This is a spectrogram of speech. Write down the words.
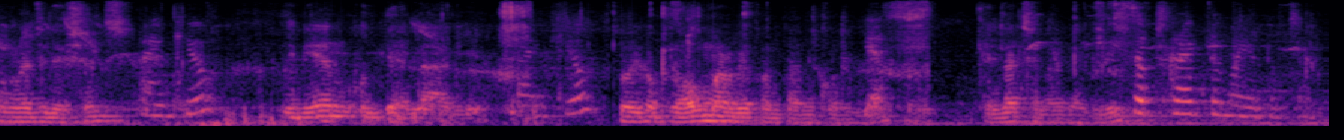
ಕಂಗ್ರ್ಯಾಚುಲೇಷನ್ಸ್ ಥ್ಯಾಂಕ್ ಯು ಅನ್ಕೊಂತೀಯ ಎಲ್ಲ ಆಗಲಿ. ಥ್ಯಾಂಕ್ ಯು ಸೊ ಈಗ ಬ್ಲಾಗ್ ಮಾಡಬೇಕು ಅಂತ ಅನ್ಕೊಂಡಿದ್ದೆ ಎಸ್ ಎಲ್ಲ ಚೆನ್ನಾಗಾಗಲಿ. Subscribe to my YouTube channel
